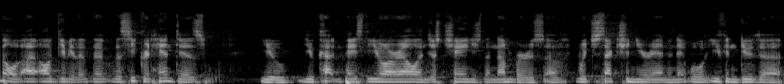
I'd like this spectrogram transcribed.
no, I'll give you the, the, the, secret hint is you you cut and paste the URL and just change the numbers of which section you're in, and it will you can do the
